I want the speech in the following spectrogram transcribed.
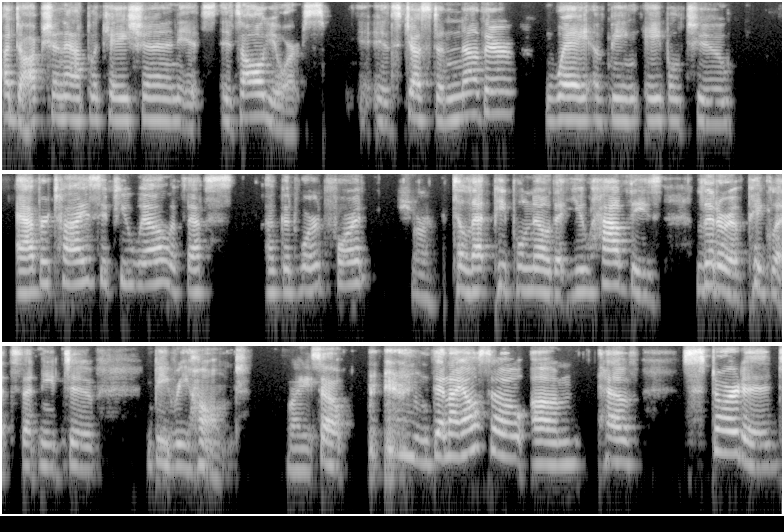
adoption application. It's it's all yours it's just another way of being able to advertise, if you will, if that's a good word for it. Sure. To let people know that you have these litter of piglets that need to be rehomed. Right. So then I also um, have started,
